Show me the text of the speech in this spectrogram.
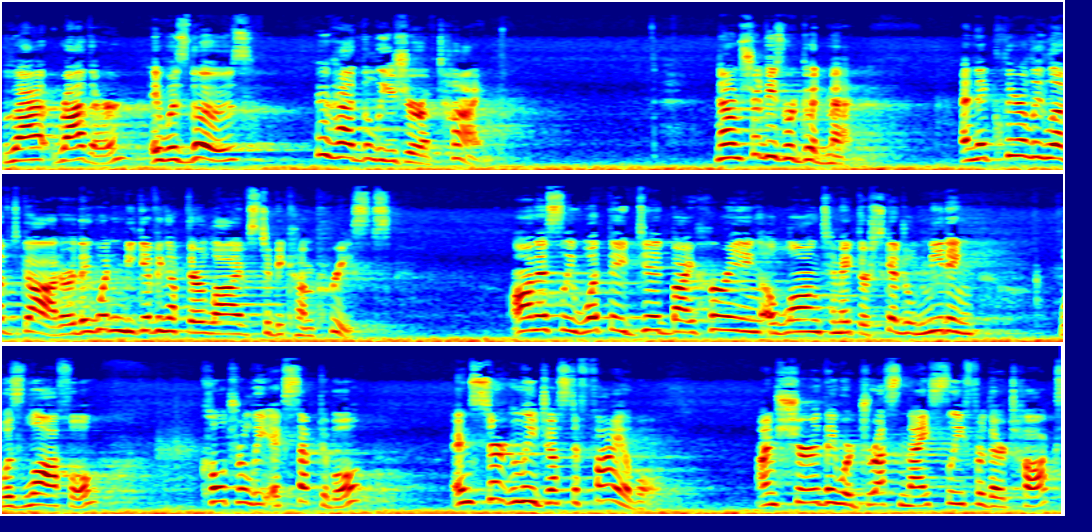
Rather, it was those who had the leisure of time. Now, I'm sure these were good men, and they clearly loved God, or they wouldn't be giving up their lives to become priests. Honestly, what they did by hurrying along to make their scheduled meeting was lawful, culturally acceptable, and certainly justifiable. I'm sure they were dressed nicely for their talks.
